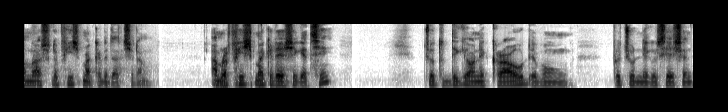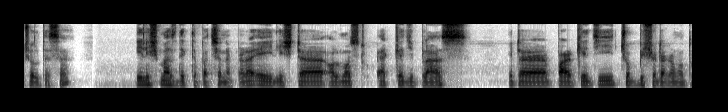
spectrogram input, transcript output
আমরা আসলে ফিশ মার্কেটে যাচ্ছিলাম। আমরা ফিশ মার্কেটে এসে গেছি। চতুর্দিকে অনেক ক্রাউড এবং প্রচুর নেগোসিয়েশন চলতেছে। ইলিশ মাছ দেখতে পাচ্ছেন আপনারা। এই ইলিশটা অলমোস্ট এক কেজি প্লাস এটা পার কেজি চব্বিশশো টাকার মতো।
